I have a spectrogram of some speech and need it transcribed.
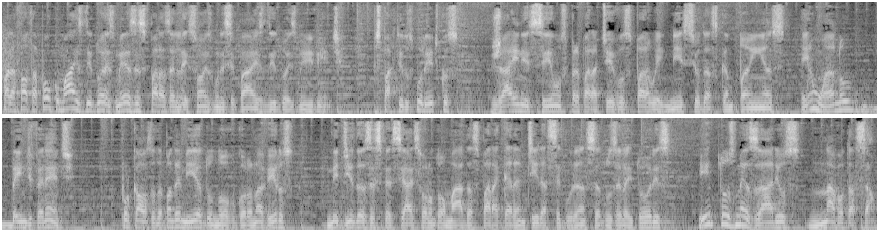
Olha, falta pouco mais de dois meses para as eleições municipais de 2020. Os partidos políticos já iniciam os preparativos para o início das campanhas em um ano bem diferente. Por causa da pandemia do novo coronavírus, medidas especiais foram tomadas para garantir a segurança dos eleitores e dos mesários na votação.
